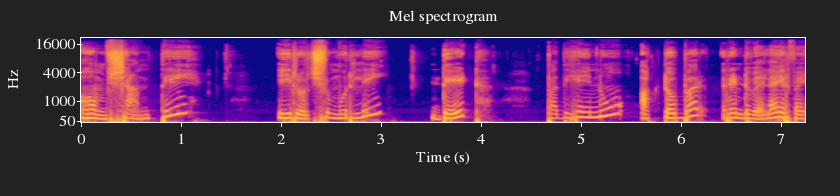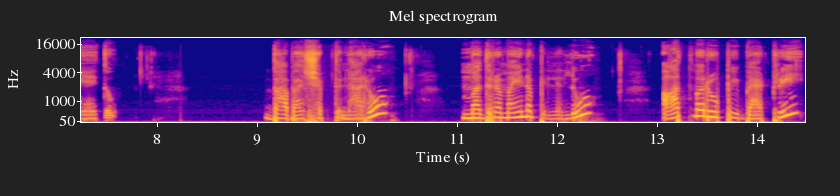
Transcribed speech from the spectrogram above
ఓం శాంతి. ఈరోజు మురళి డేట్ పదిహేను అక్టోబర్ రెండు వేల ఇరవై ఐదు. బాబా చెప్తున్నారు మధురమైన పిల్లలు ఆత్మరూపి బ్యాటరీ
